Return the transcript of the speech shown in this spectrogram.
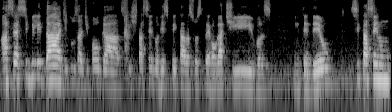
a acessibilidade dos advogados, se está sendo respeitada as suas prerrogativas, entendeu? Se está sendo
